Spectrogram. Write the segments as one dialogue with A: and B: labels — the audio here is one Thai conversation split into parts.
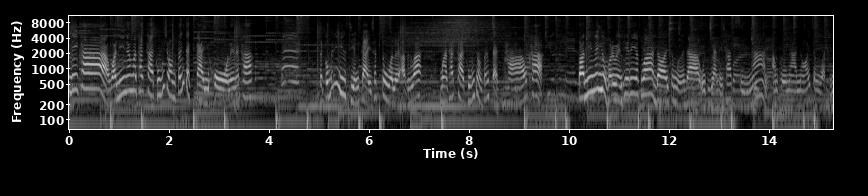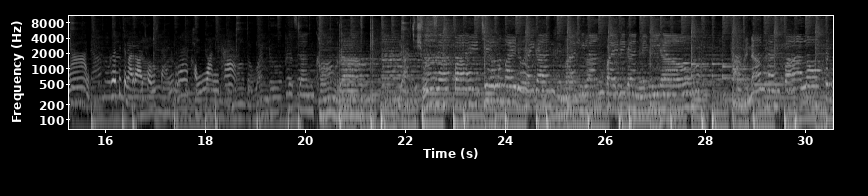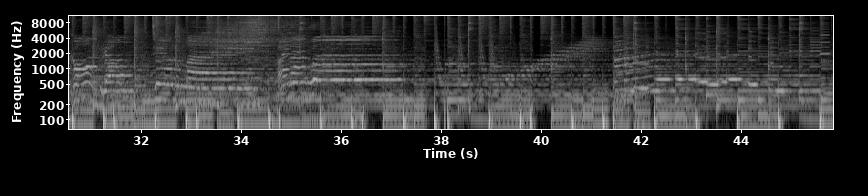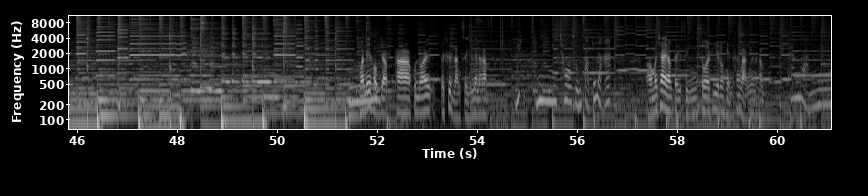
A: วัสดีค่ะ วันนี้เนี่ยมาทักทายคุณผู้ชมตั้งแต่ไก่โหเลยนะคะ แต่ก็ไม่ได้ยินเสียงไก่สักตัวเลยเอาเป็นว่ามาทักทายคุณผู้ชมตั้งแต่เช้าค่ะ ตอนนี้เนี่ยอยู่บริเวณที่เรียกว่า ดอยเสมอดาวอุทยานแห่งชาติสีน่านอำเภอนาน้อยจังหวัดน่าน เพื่อที่จะมารอชมแสงแรกของวันค่ะ
B: อยากจะชวนเธอไป วันนี้ผม
C: จะพาคุณน้อยไปขึ้นหลังสิงกันนะครับ
A: มีโชว์สวนสัตว์ด้วยเหรอคะ
C: อ๋อไม่ใช่ครับแต่สิงตัวที่เราเห็นข้างหลังนี่นะครับ
A: ข้างหลังนี้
